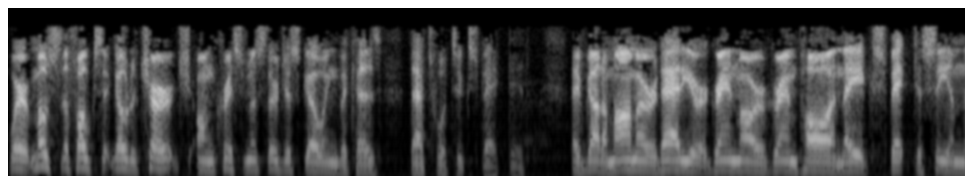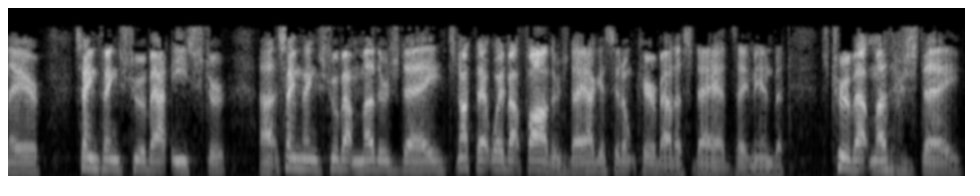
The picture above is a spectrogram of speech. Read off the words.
where most of the folks that go to church on Christmas, they're just going because that's what's expected. They've got a mama or daddy or a grandma or a grandpa and they expect to see them there. Same thing's true about Easter. Uh, same thing's true about Mother's Day. It's not that way about Father's Day. I guess they don't care about us dads, amen, but it's true about Mother's Day.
